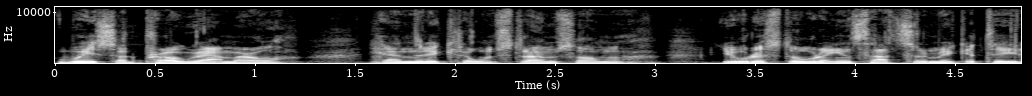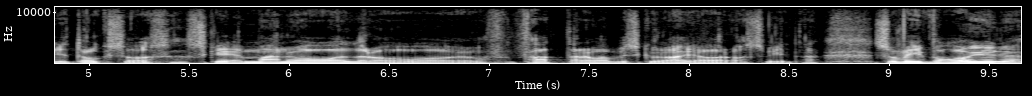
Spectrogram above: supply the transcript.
Wizard Programmer och Henrik Kronström som gjorde stora insatser mycket tidigt också. Skrev manualer och fattade vad vi skulle göra och så vidare. Så vi var ju,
